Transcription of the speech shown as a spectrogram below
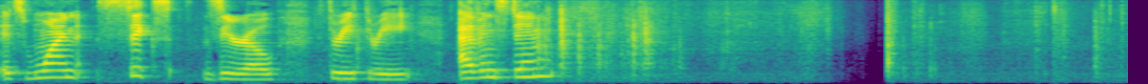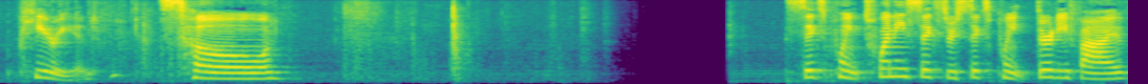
it's 16033 Evanston. Period. So 6.26 through 6.35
